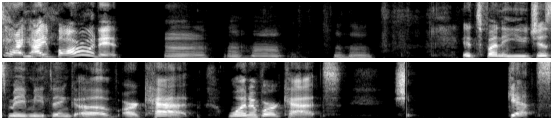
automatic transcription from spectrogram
So I I borrowed it. Uh, mhm, mhm. It's funny. You just made me think of our cat. One of our cats gets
